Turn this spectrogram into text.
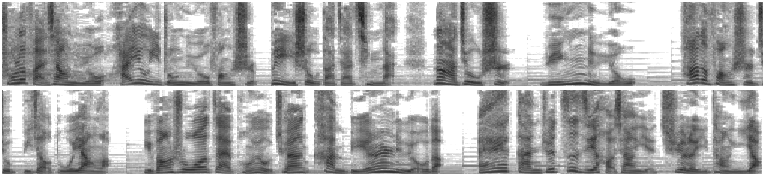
除了反向旅游，还有一种旅游方式备受大家青睐，那就是云旅游。它的方式就比较多样了，比方说在朋友圈看别人旅游的，哎，感觉自己好像也去了一趟一样。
